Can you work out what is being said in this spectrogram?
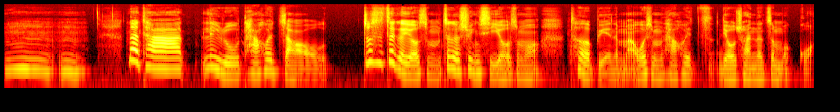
嗯嗯，那它例如它会找，就是这个有什么？这个讯息有什么特别的吗？为什么它会流传的这么广？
